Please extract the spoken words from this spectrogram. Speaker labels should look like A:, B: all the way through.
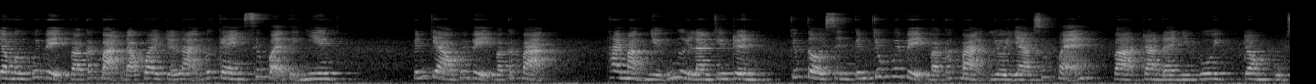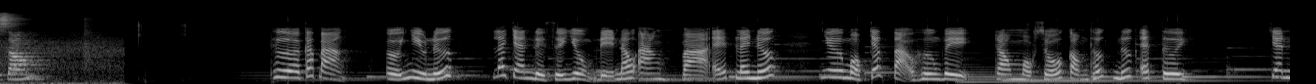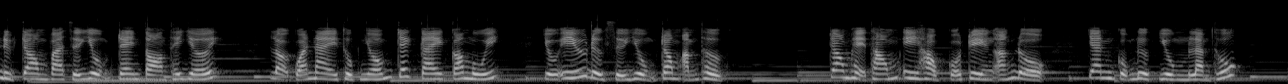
A: Chào mừng quý vị và các bạn đã quay trở lại với kênh Sức khỏe tự nhiên. Kính chào quý vị và các bạn. Thay mặt những người làm chương trình, chúng tôi xin kính chúc quý vị và các bạn dồi dào sức khỏe và tràn đầy niềm vui trong cuộc sống.
B: Thưa các bạn, ở nhiều nước, lá chanh được sử dụng để nấu ăn và ép lấy nước như một chất tạo hương vị trong một số công thức nước ép tươi. Chanh được trồng và sử dụng trên toàn thế giới. Loại quả này thuộc nhóm trái cây có muối, chủ yếu được sử dụng trong ẩm thực. Trong hệ thống y học cổ truyền Ấn Độ, chanh cũng được dùng làm thuốc.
